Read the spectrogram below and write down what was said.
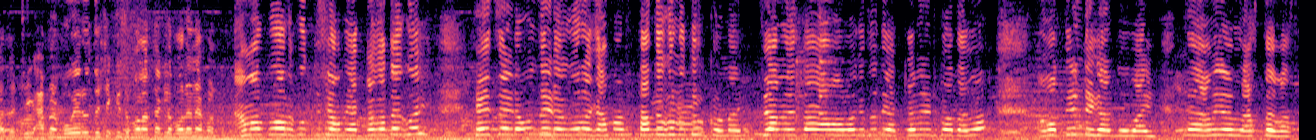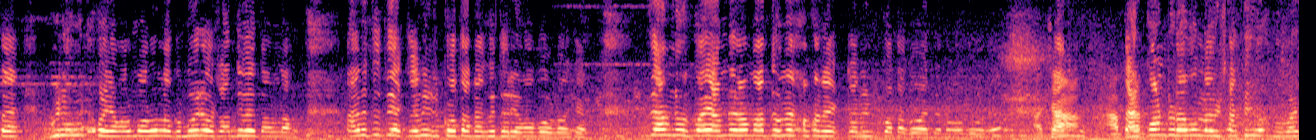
আচ্ছা ঠিক আপনার বউয়ের উদ্দেশ্যে কিছু বলার থাকলে বলেন এখন। আমার বউর প্রতি আমি একটা কথা কই এই সাইডে আমার সাইডে করে আমার তাতে কোনো দুঃখ নাই। জানো তাই আমার লগে যদি একটা মিনিট কথা কো আমার তিনটি কাটবো ভাই। না আমি রাস্তায় রাস্তায় ঘুরে ঘুরে ভাই আমার মরণ লাগে মরেও শান্তি পেতাম না। আমি যদি একটা মিনিট কথা না কই ধরি আমার বউ লগে। যেমন হোক ভাই আপনার মাধ্যমে আমার একটা মিনিট কথা কওয়াই দেন আচ্ছা, তার কণ্ঠটা বললে আমি শান্তি পাবো ভাই।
